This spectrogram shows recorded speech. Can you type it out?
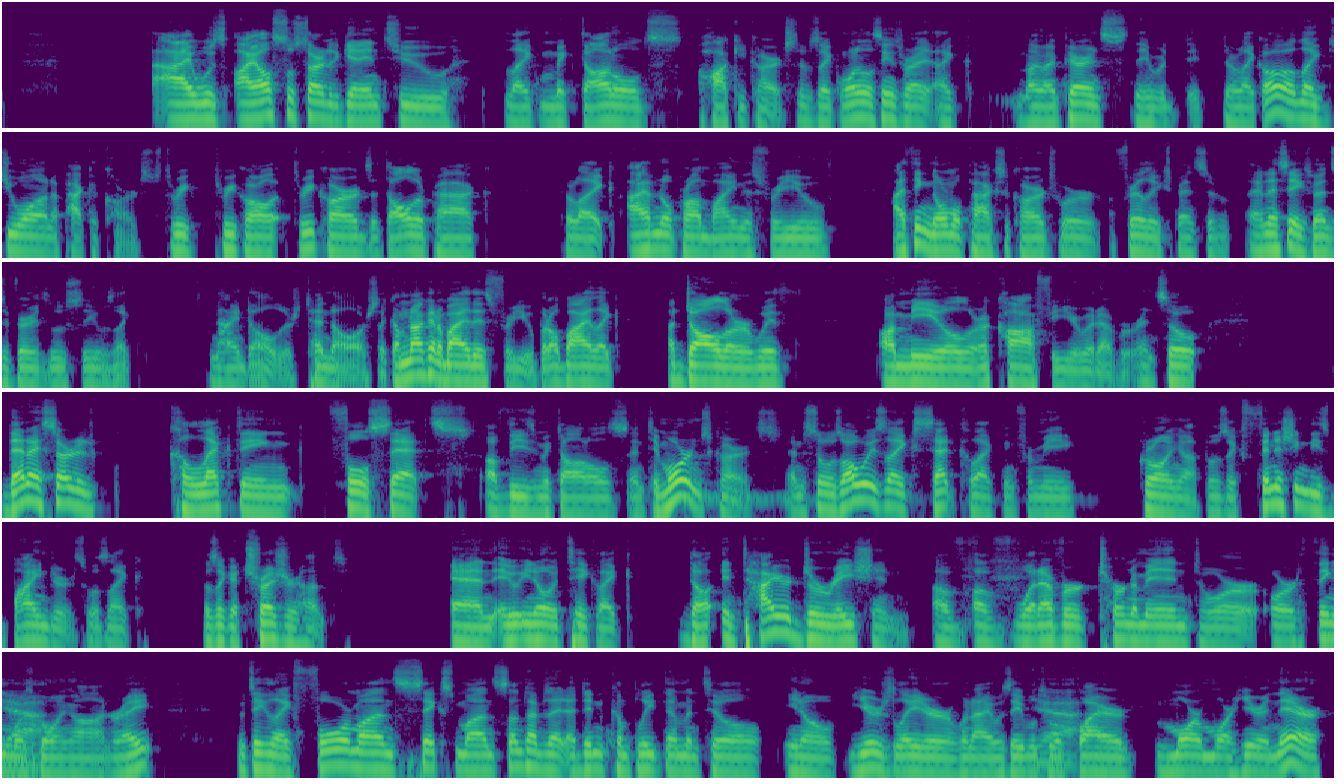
i was i also started to get into like McDonald's hockey cards. It was like one of those things where I like my, my parents they were they, they're like, oh, like do you want a pack of cards? Three three call three cards, a dollar pack. They're like, I have no problem buying this for you. I think normal packs of cards were fairly expensive, and I say expensive very loosely. It was like nine dollars, ten dollars. Like I'm not gonna buy this for you, but I'll buy like a dollar with a meal or a coffee or whatever. And so then I started collecting full sets of these McDonald's and Tim Hortons cards. And so it was always like set collecting for me growing up. It was like finishing these binders was like it was like a treasure hunt. And it, you know, it'd take like the entire duration of of whatever tournament or or thing was going on, right? It would take like four months, six months. Sometimes I, I didn't complete them until, you know, years later when I was able to acquire more and more here and there.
